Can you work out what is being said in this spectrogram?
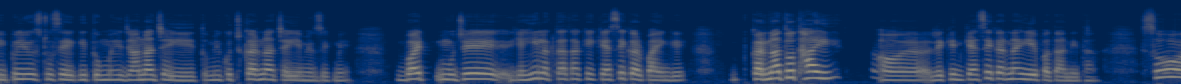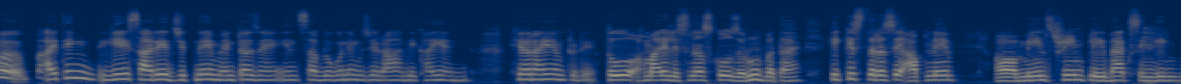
people यूज़ टू से कि तुम्हें जाना चाहिए, तुम्हें कुछ करना चाहिए म्यूज़िक में। बट मुझे यही लगता था कि कैसे कर पाएँगे? करना तो था ही और लेकिन कैसे करना है ये पता नहीं था। सो आई थिंक ये सारे जितने मेंटर्स हैं, इन सब लोगों ने मुझे राह दिखाई and here I am today तो हमारे लिसनर्स को ज़रूर बताएँ कि किस तरह से आपने मेन स्ट्रीम प्लेबैक सिंगिंग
